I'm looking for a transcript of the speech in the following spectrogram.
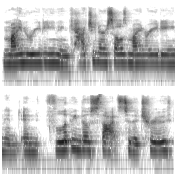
mind reading and catching ourselves mind reading and, and flipping those thoughts to the truth,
